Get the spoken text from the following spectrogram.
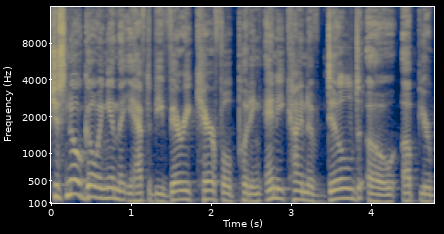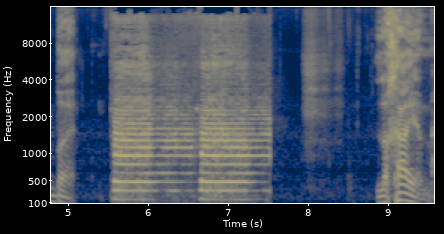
just know going in that you have to be very careful putting any kind of dildo up your butt. L'chaim.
